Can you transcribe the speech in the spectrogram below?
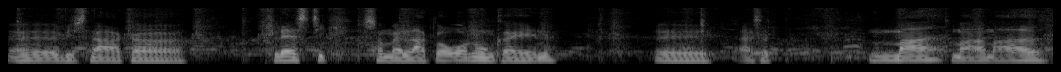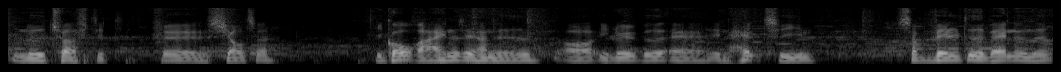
øh, vi snakker plastik, som er lagt over nogle grene. Øh, altså, meget, meget, meget nødtøftigt øh, shelter. I går regnede det hernede, og i løbet af en halv time, så væltede vandet ned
